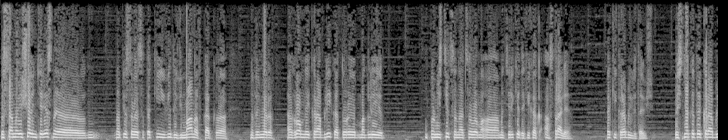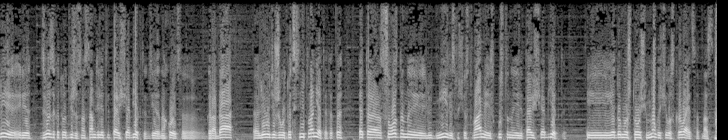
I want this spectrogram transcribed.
То самое еще интересное, написывается такие виды виманов, как, э, например, огромные корабли, которые могли поместиться на целом а, материке, такие как Австралия. Такие корабли летающие. То есть некоторые корабли или звезды, которые движутся, на самом деле это летающие объекты, где находятся города, люди живут. Это не планеты, это, это, это созданные людьми или существами искусственные летающие объекты. И я думаю, что очень много чего скрывается от нас.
